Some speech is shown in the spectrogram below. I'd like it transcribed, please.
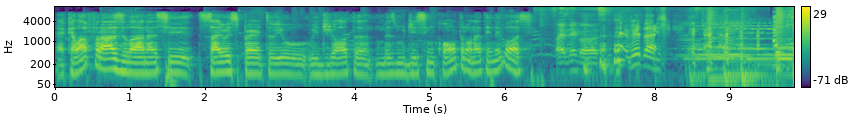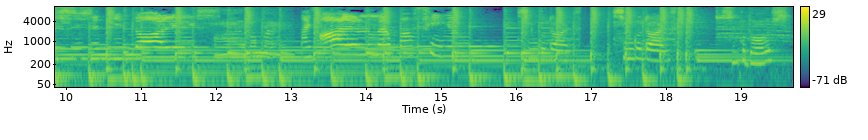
É aquela frase lá, né? Se sai o esperto e o, o idiota no mesmo dia se encontram, né? Tem negócio. Faz negócio. É verdade. Dólares. Mas olha no meu bolsinho. Cinco dólares. Cinco dólares. 5 dólares.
